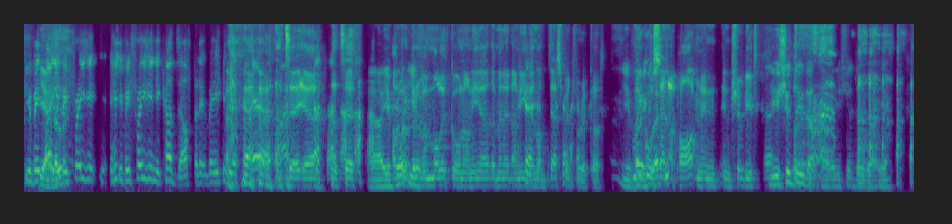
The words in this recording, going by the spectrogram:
you'd be, Yeah, hey, the- you'd be freezing, you'd be freezing your cuds off, but it'd be your hair. That's it, yeah. That's it. Uh, you I've got a bit of a mullet going on here at the minute. I need it. I'm desperate for a cut. you're Might very go clever. centre part and in, in tribute. You should do that, Taylor. You should do that. Yeah.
